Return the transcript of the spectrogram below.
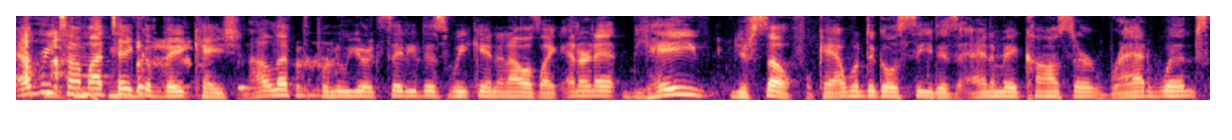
every time I take a vacation, I left for New York City this weekend, and I was like, "Internet, behave yourself, okay?" I went to go see this anime concert, RADWIMPS.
